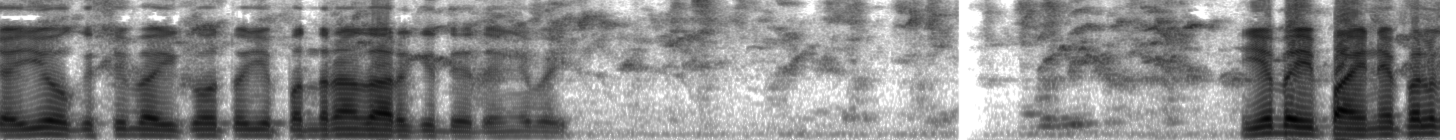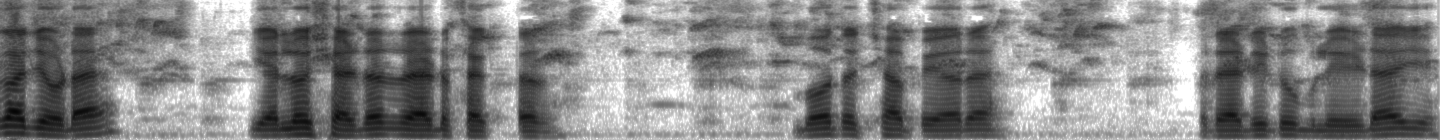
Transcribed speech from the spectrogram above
चाहिए हो किसी भाई को तो ये पंद्रह हज़ार की दे देंगे भाई। ये भाई पाइनएप्पल का जोड़ा है येलो शेडर रेड फैक्टर बहुत अच्छा पेयर है रेडी टू ब्लीड है ये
